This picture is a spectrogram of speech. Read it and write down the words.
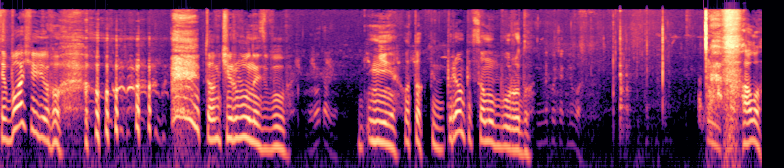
Ти бачив його? Там червонець був. Ні, отак, під, прямо під саму бороду. Не хоче клювати. Алло.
